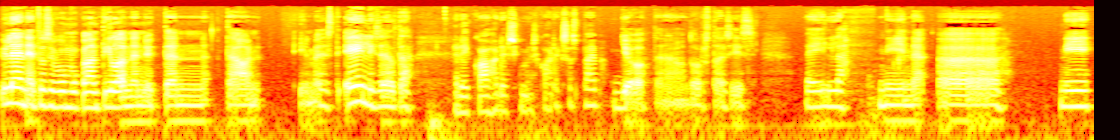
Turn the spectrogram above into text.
Yleen etusivun mukaan tilanne nyt, tämä on ilmeisesti eiliseltä. Eli 28. päivä. Joo, tänään on torstai siis meillä. Niin, öö, niin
